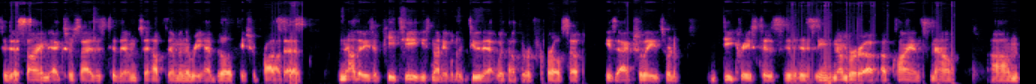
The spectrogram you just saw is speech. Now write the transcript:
to assign exercises to them to help them in the rehabilitation process. Now that he's a PT, he's not able to do that without the referral. So he's actually sort of decreased his his number of, of clients now. Um,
